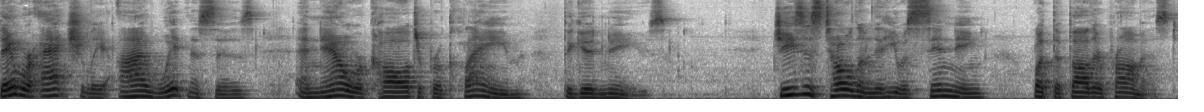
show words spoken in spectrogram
they were actually eyewitnesses and now were called to proclaim the good news. Jesus told them that he was sending what the Father promised.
